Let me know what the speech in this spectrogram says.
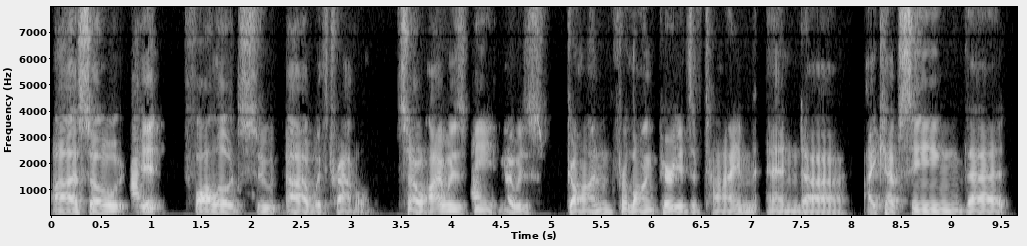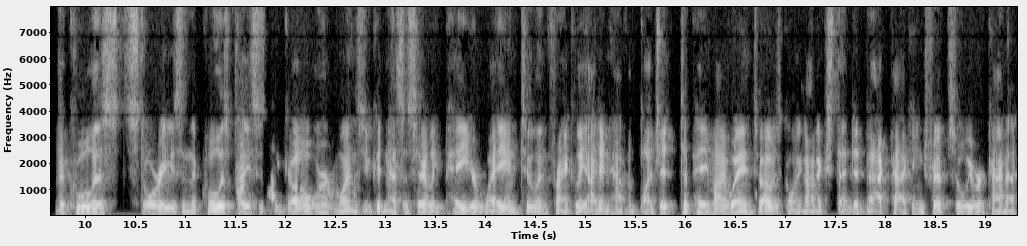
Uh, so it followed suit uh, with travel. So I was being I was gone for long periods of time, and uh, I kept seeing that the coolest stories and the coolest places to go weren't ones you could necessarily pay your way into. And frankly, I didn't have the budget to pay my way into. I was going on extended backpacking trips, so we were kind of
